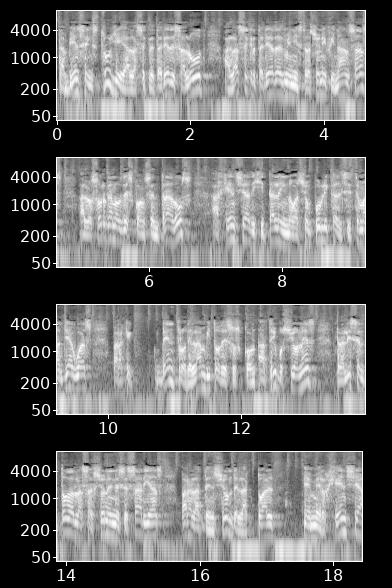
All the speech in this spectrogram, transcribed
También se instruye a la Secretaría de Salud, a la Secretaría de Administración y Finanzas, a los órganos desconcentrados, Agencia Digital de Innovación Pública del Sistema de Aguas para que dentro del ámbito de sus atribuciones, realicen todas las acciones necesarias para la atención de la actual emergencia.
